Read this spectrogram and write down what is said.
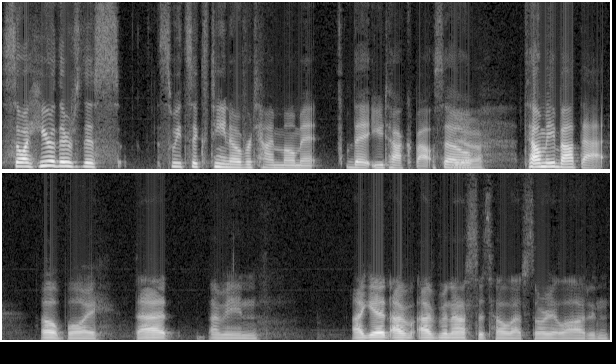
So I hear there's this Sweet 16 overtime moment that you talk about. So Yeah. tell me about that. Oh boy, that I mean, I get I've I've been asked to tell that story a lot, and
